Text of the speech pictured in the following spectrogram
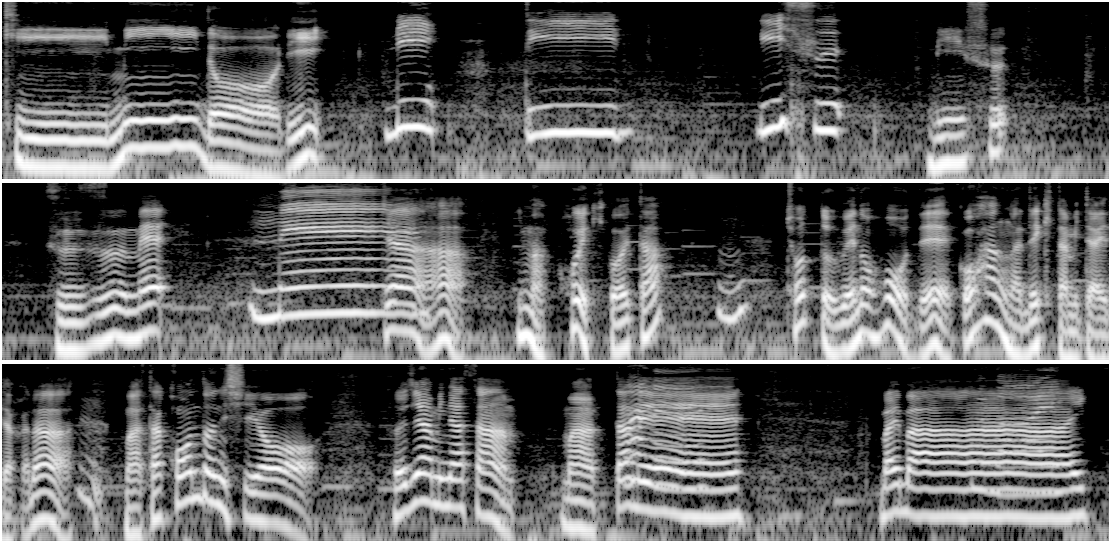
黄緑。り、り、リス、リス。スズメ。め、じゃあ今声聞こえた？うん。ちょっと上の方でご飯ができたみたいだから、うん。また今度にしよう。それじゃあ皆さんまたねバイバーイ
